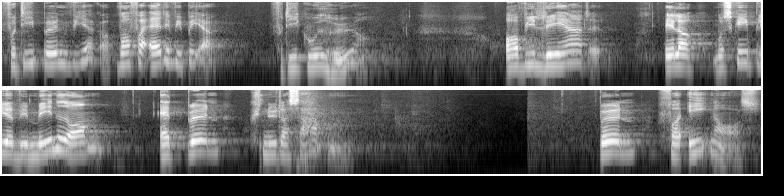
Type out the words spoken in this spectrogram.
fordi bøn virker. Hvorfor er det, vi beder? Fordi Gud hører. Og vi lærte, eller måske bliver vi mindet om, at bøn knytter sammen. Bøn forener os.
